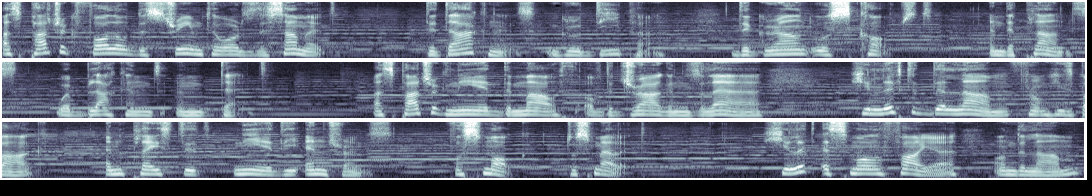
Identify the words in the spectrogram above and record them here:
as Patrick followed the stream towards the summit, the darkness grew deeper, the ground was scorched, and the plants were blackened and dead. As Patrick neared the mouth of the dragon's lair, he lifted the lamb from his back and placed it near the entrance for Smog to smell it. He lit a small fire on the lamb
